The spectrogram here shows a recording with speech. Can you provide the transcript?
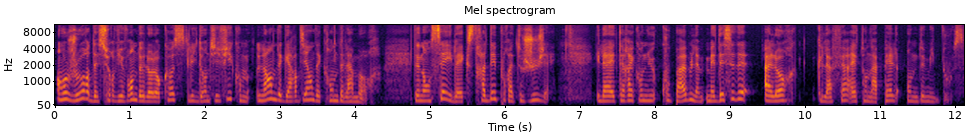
Un jour, des survivants de l'Holocauste l'identifient comme l'un des gardiens des camps de la mort. Dénoncé, il est extradé pour être jugé. Il a été reconnu coupable, mais décédé alors que l'affaire est en appel en 2012.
